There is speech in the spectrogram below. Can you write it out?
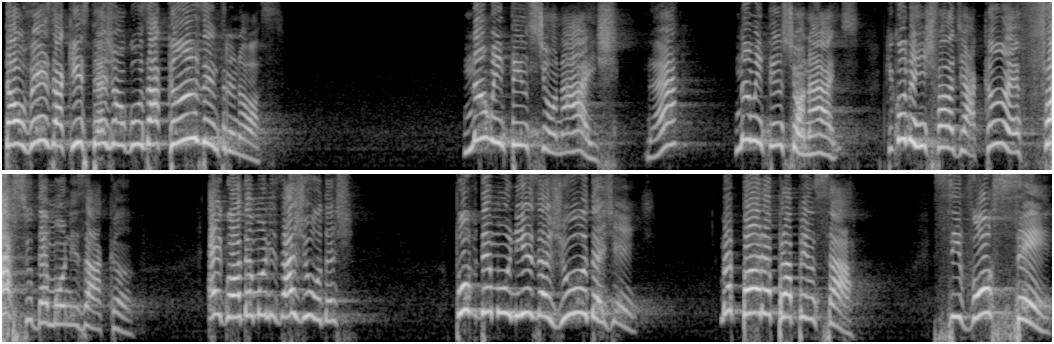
Talvez aqui estejam alguns acãs entre nós. Não intencionais, né? Não intencionais. Porque quando a gente fala de Acã, é fácil demonizar Acã. É igual demonizar Judas. O povo demoniza Judas, gente. Mas para para pensar. Se você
